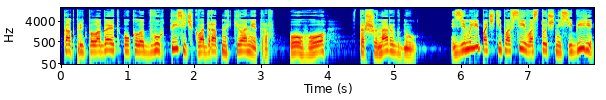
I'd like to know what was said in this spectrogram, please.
как предполагают, около двух тысяч квадратных километров. Ого! Старшина рыгнул. Земли почти по всей Восточной Сибири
